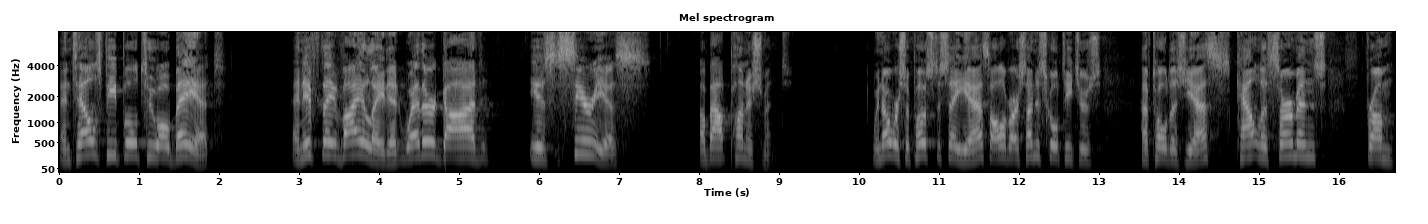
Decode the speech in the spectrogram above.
and tells people to obey it, and if they violate it, whether God is serious about punishment. We know we're supposed to say yes. All of our Sunday school teachers have told us yes. Countless sermons from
